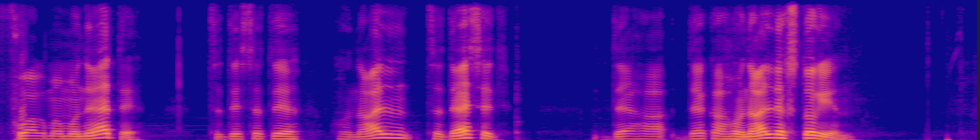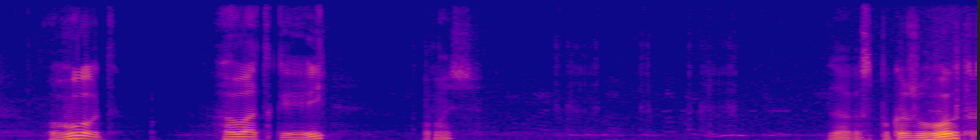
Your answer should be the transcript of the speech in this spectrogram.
Форма монети це 10 це 10 декагональних сторін. Гурт гладкий. Ось. Зараз покажу гурт.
